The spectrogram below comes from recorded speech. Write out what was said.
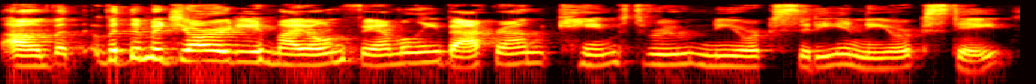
Um, but, but the majority of my own family background came through New York City and New York State.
